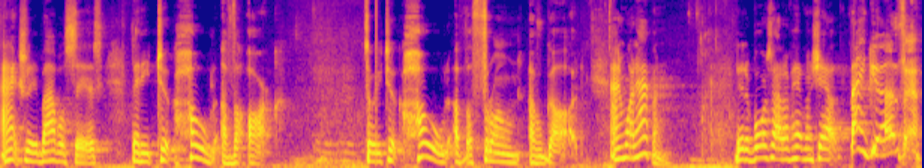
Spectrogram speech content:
Actually, the Bible says that he took hold of the ark. So he took hold of the throne of God. And what happened? Did a voice out of heaven shout, Thank you, Uzzah?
